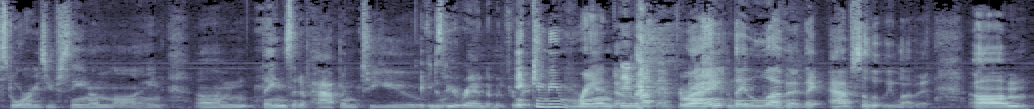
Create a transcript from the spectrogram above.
stories you've seen online, um, things that have happened to you. It can just be random information. It can be random. They love information. right? They love it. They absolutely love it. Um,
